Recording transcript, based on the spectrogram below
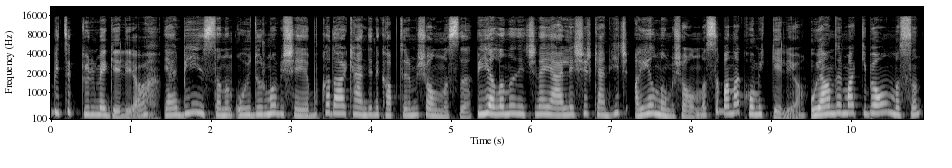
bir tık gülme geliyor. Yani bir insanın uydurma bir şeye bu kadar kendini kaptırmış olması, bir yalanın içine yerleşirken hiç ayılmamış olması bana komik geliyor. Uyandırmak gibi olmasın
